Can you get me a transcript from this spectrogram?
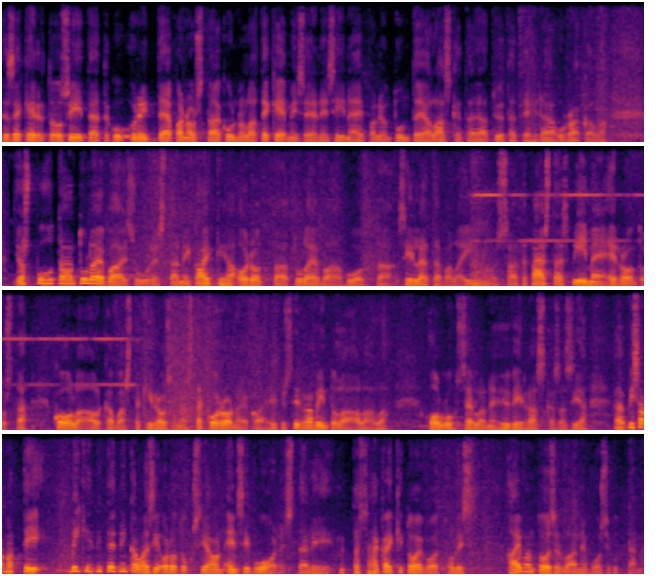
Ja se kertoo siitä, että kun yrittäjä panostaa kunnolla tekemiseen, niin siinä ei paljon tunteja lasketa ja työtä tehdään urakalla. Jos puhutaan tulevaisuudesta, niin kaikkihan odottaa tulevaa vuotta sillä tavalla innoissaan, että päästäisiin viimein eroon tuosta koolla alkavasta kirosanasta korona, joka on erityisesti ravintola-alalla ollut sellainen hyvin raskas asia. Visamatti, minkälaisia odotuksia on ensi vuodesta? Eli nyt tässähän kaikki toivoo, että olisi aivan toisenlainen vuosi kuin tämä.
